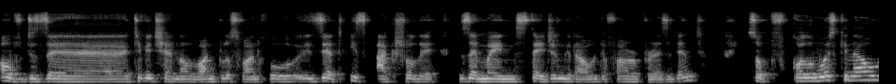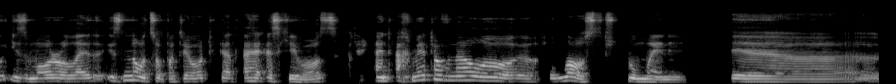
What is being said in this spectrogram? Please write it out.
of the TV channel One Plus One, who that is actually the main staging ground of our president. So Kolomoisky now is more or less is not so patriotic as he was, and Akhmetov now uh, lost too many uh,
